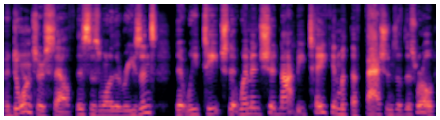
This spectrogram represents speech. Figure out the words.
adorns herself. This is one of the reasons that we teach that women should not be taken with the fashions of this world,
